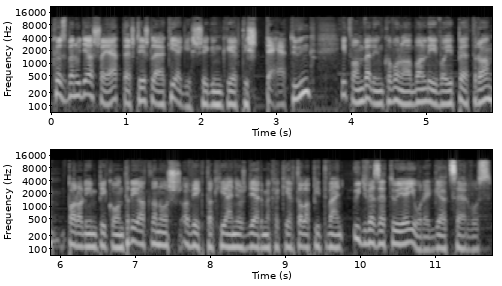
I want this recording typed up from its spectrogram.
közben ugye a saját test és lelki egészségünkért is tehetünk. Itt van velünk a vonalban Lévai Petra, paralimpikon triatlanos, a végtaghiányos gyermekekért alapítvány ügyvezetője. Jó reggelt, szervusz!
